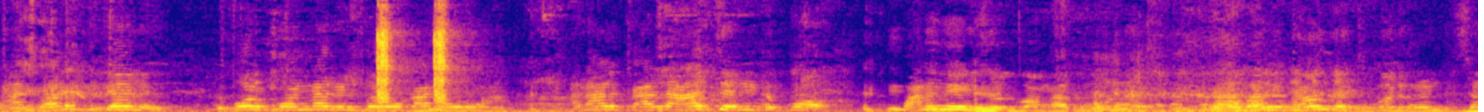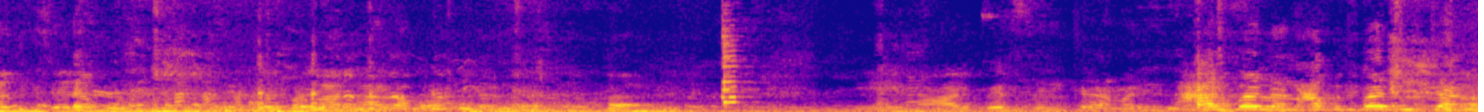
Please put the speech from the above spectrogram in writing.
நான் சொல்றது கேளு. இது போல போனா ரெண்டு பேரும் உட்காந்து வருவான். அதனால காலைல ஆச்சரிட்டு போ. பணம் கையில் சொல்லுவாங்க அது முன்ன கவுண்ட் வச்சு போட்டு ரெண்டு செதுக்கு சரியா போடும் நாலு பேர் சிரிக்கிற மாதிரி நாலு பேர்ல நாற்பது பேர் சிரிச்சாங்க.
